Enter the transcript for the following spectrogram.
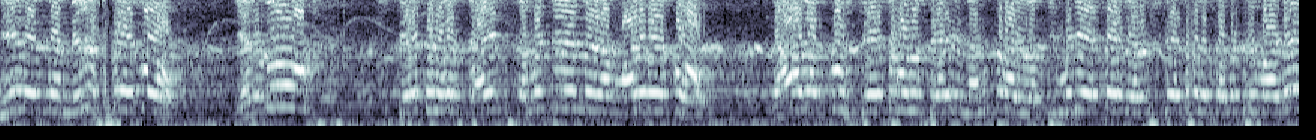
ನೀರನ್ನ ನಿಲ್ಲಿಸಬೇಕು. ಎರಡೂ ಸ್ಟೇಟ್ಗಳ ಜಾಯಿಂಟ್ ಕಮಿಟಿಯನ್ನ ಮಾಡಬೇಕು. ನಾಲ್ಕು ಸ್ಟೇಟ್ಗಳು ಸೇರಿ ನಂತರ ಇವತ್ತು ಇಮಿಡಿಯೇಟ್ ಆಗಿ ಎರಡು ಸ್ಟೇಟ್ಗಳ ಕಮಿಟಿ ಮಾಡಿ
